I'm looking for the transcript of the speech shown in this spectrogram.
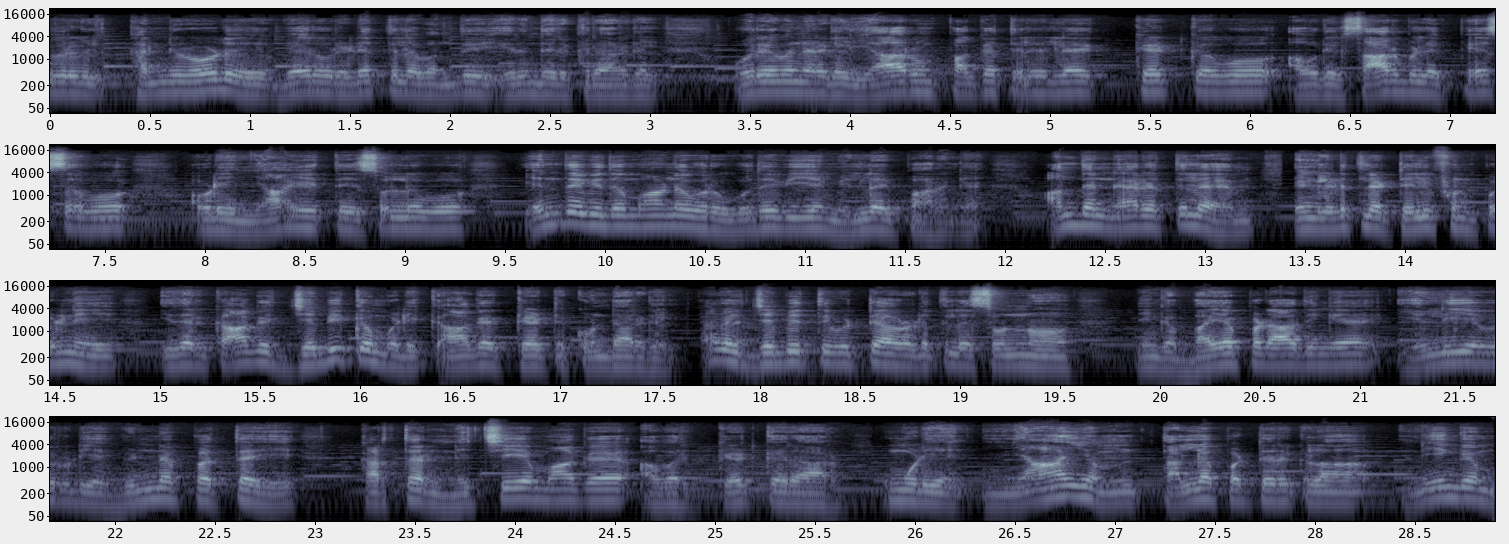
இவர்கள் கண்ணீரோடு வேறொரு இடத்துல வந்து இருந்திருக்கிறார்கள். உறவினர்கள் யாரும் பக்கத்தில் இல்லை கேட்கவோ அவர்கள் சார்பில் பேசவோ அவருடைய நியாயத்தை சொல்லவோ எந்த விதமான ஒரு உதவியும் இல்லை பாருங்க. அந்த நேரத்தில் எங்களிடத்தில் டெலிஃபோன் பண்ணி இதற்காக ஜெபிக்கும்படிக்காக கேட்டுக்கொண்டார்கள். நாங்கள் ஜெபித்து விட்டு அவரிடத்துல சொன்னோம் நீங்கள் பயப்படாதீங்க எளியவருடைய விண்ணப்பத்தை கர்த்தர் நிச்சயமாக அவர் கேட்கிறார். உங்களுடைய நியாயம் தள்ளப்பட்டிருக்கலாம் நீங்கள்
